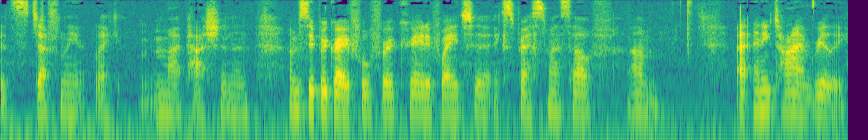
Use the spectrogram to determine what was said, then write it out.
it's definitely like my passion. And I'm super grateful for a creative way to express myself um, at any time, really.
